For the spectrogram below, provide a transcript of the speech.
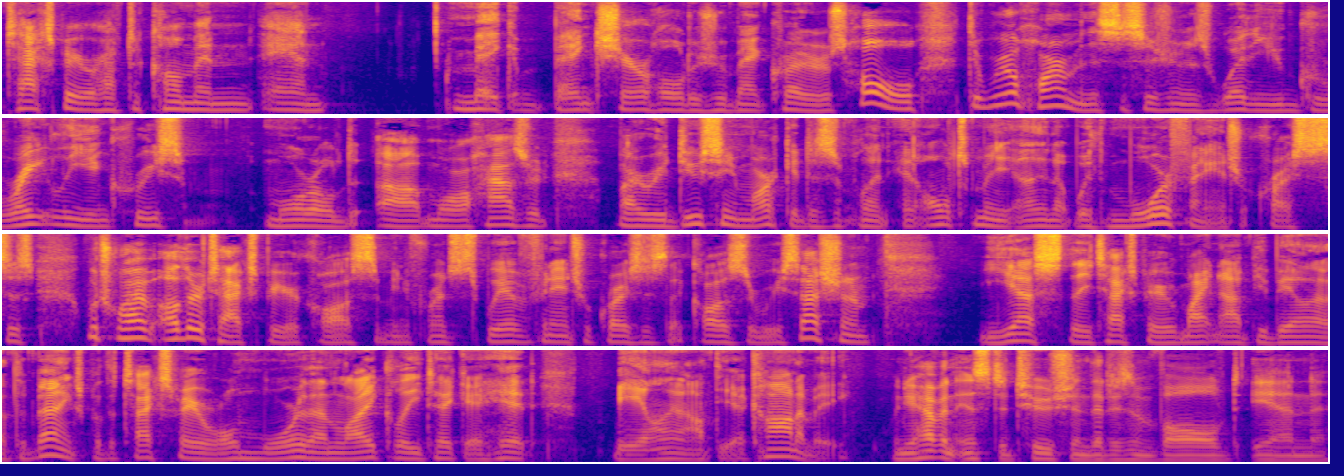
taxpayer will have to come in and make bank shareholders or bank creditors whole. The real harm in this decision is whether you greatly increase moral uh, moral hazard by reducing market discipline and ultimately end up with more financial crises, which will have other taxpayer costs. I mean, for instance, we have a financial crisis that caused a recession. Yes, the taxpayer might not be bailing out the banks, but the taxpayer will more than likely take a hit bailing out the economy. When you have an institution that is involved in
